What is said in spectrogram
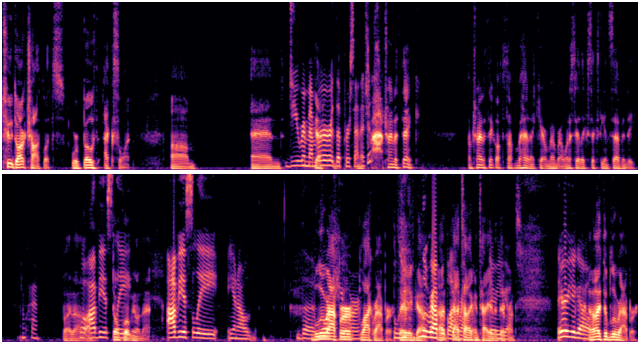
two dark chocolates were both excellent. Um, and Do you remember the percentages? ah, I'm trying to think. I'm trying to think off the top of my head. And I can't remember. I want to say like 60 and 70. Okay. But um, Well, obviously, don't quote me on that. obviously, you know, the Blue wrapper, pure- black wrapper. Blue- there you go. blue wrapper, That- black That's how I can tell you There the you go. difference. There you And I like the blue wrapper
